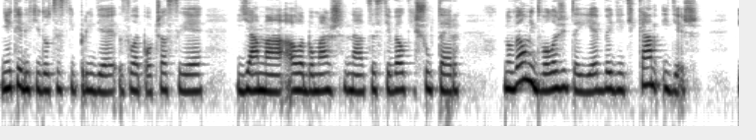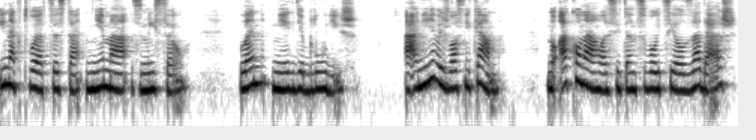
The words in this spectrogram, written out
Niekedy ti do cesty príde zlé počasie, jama alebo máš na ceste veľký šuter. No veľmi dôležité je vedieť, kam ideš. Inak tvoja cesta nemá zmysel. Len niekde blúdiš. A ani nevieš vlastne kam. No ako náhle si ten svoj cieľ zadáš,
